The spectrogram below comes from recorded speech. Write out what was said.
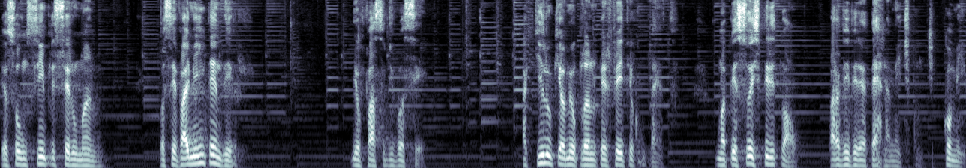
eu sou um simples ser humano, você vai me entender. E eu faço de você. Aquilo que é o meu plano perfeito e completo. Uma pessoa espiritual para viver eternamente comigo.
